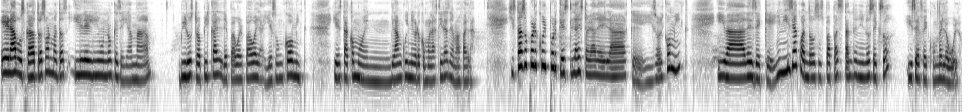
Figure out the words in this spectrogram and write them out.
Era buscar otros formatos y leí uno que se llama Virus Tropical de Power Paola y es un cómic y está como en blanco y negro como las tiras de Mafalda. Y está súper cool porque es la historia de la que hizo el cómic y va desde que inicia cuando sus papás están teniendo sexo y se fecunda el óvulo.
